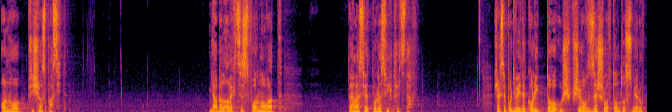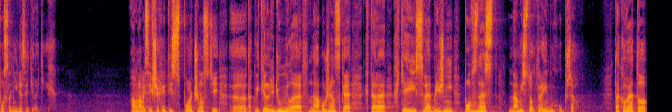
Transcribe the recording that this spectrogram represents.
On ho přišel spasit. Ďábel ale chce sformovat tenhle svět podle svých představ. Však se podívejte, kolik toho už všeho vzešlo v tomto směru v posledních desetiletích. Mám na mysli všechny ty společnosti, eh, takový ty lidumilé, náboženské, které chtějí své blížní povznést na místo, které jim Bůh upřel. Takové to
